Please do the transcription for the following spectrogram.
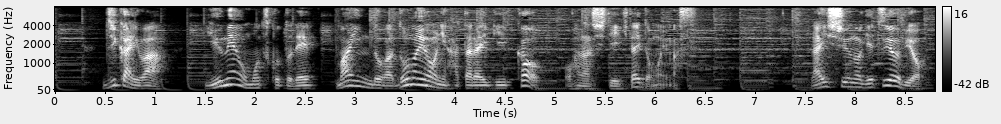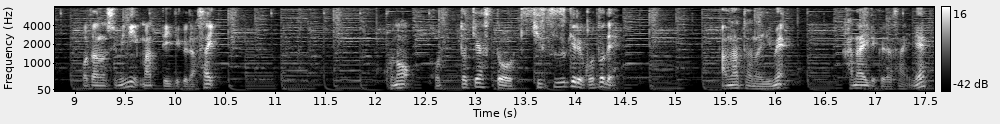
次回は夢を持つことでマインドがどのように働いていくかをお話ししていきたいと思います。来週の月曜日をお楽しみに待っていてください。このポッドキャストを聞き続けることで、あなたの夢、叶えてくださいね。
